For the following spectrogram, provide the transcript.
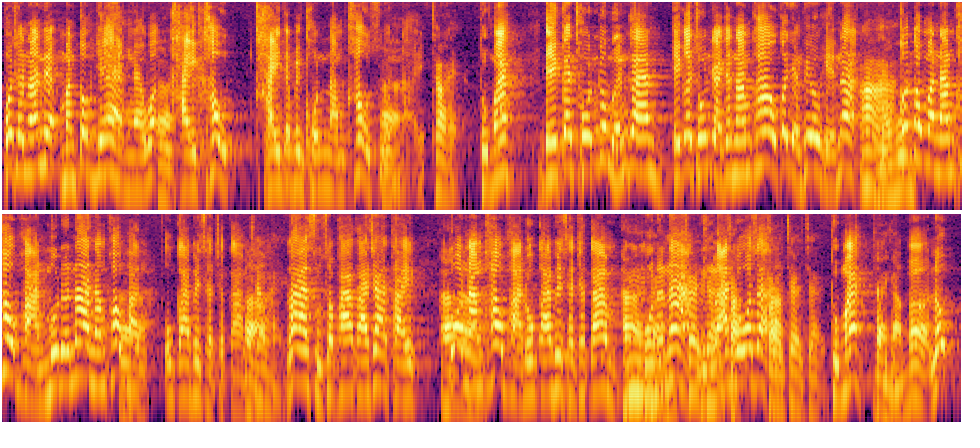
พราะฉะนั้นเนี่ยมันต้องแยกไงว่าอ่าใครเข้าใครจะเป็นคนนำเข้าส่วนอ่าไหนใช่ถูกไหมเอกชนก็เหมือนกัน เอกชนอยากจะนำเข้าก็อย่างที่เราเห็นน่ะอ่าก็ต้องมานำเข้าผ่านโมเดอร์นานำเข้าผ่านองค์การเภสัชกรรมใช่ล่าสุดสภากาชาดไทยอ่าก็นำเข้าผ่านองค์การเภสัชกรรมอ่าโมเดอร์นาใช่หนึ่งใช่ล้านโดสอะใช่ใช่ใช่ถูกไหมใช่ครับเออแล้วแล้ว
